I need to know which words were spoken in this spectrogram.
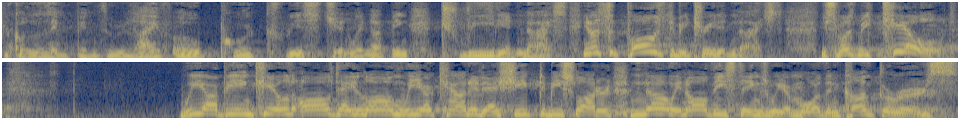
You go limping through life. Oh, poor Christian. We're not being treated nice. You're not supposed to be treated nice. You're supposed to be killed. We are being killed all day long. We are counted as sheep to be slaughtered. No, in all these things we are more than conquerors.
